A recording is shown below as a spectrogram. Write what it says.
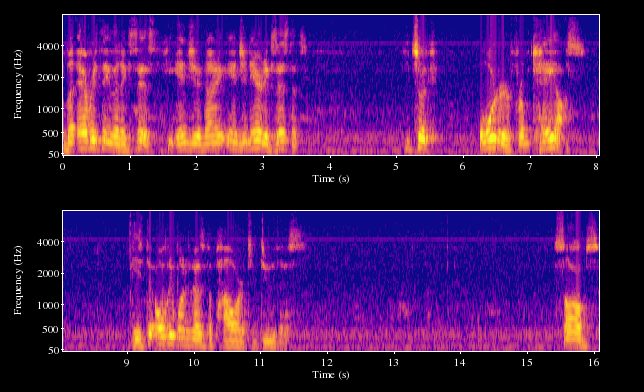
but everything that exists. He engineered existence. He took order from chaos. He's the only one who has the power to do this. Psalms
